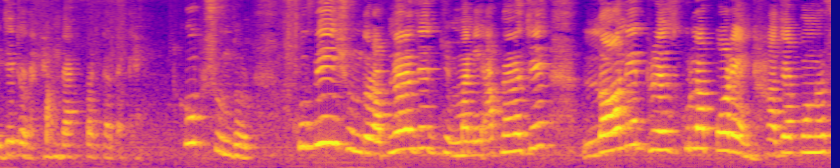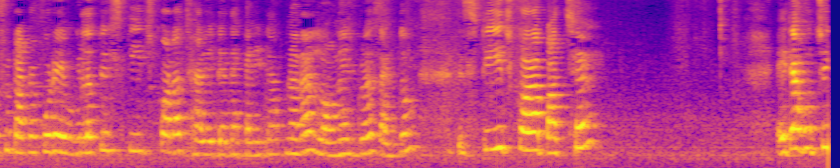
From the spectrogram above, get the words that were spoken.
এই যেটা দেখেন ব্যাক পার্টটা দেখেন। খুব সুন্দর, খুবই সুন্দর। আপনারা যে মানে আপনারা যে লনের ড্রেসগুলো পরেন, হাজার পনেরোশো টাকা করে, এগুলো তো স্টিচ করা ছাড়, এটা দেখেন, এটা আপনারা লনের ড্রেস একদম স্টিচ করা পাচ্ছেন। এটা হচ্ছে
